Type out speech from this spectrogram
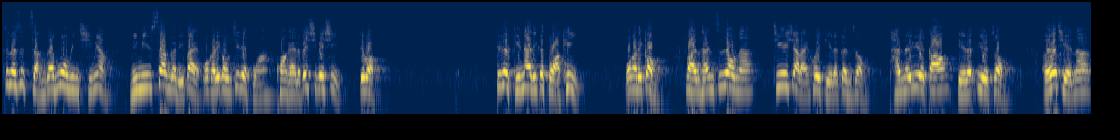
真的是涨得莫名其妙。明明上个礼拜我跟你讲，这个盘看起来要死要死。对不？这个今天的一个大 K，我跟你讲，反弹之后呢，接下来会跌得更重，弹得越高，跌得越重，而且呢，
